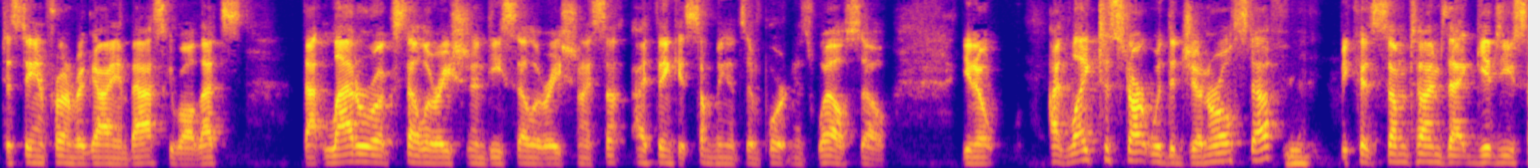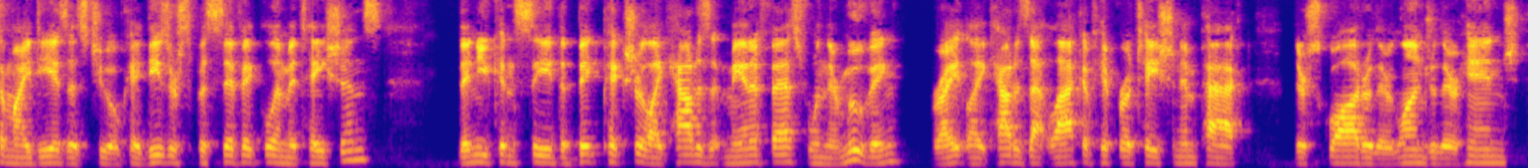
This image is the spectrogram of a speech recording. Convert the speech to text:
to stay in front of a guy in basketball, that's that lateral acceleration and deceleration. I, I think is something that's important as well. So, you know, I'd like to start with the general stuff mm-hmm. because sometimes that gives you some ideas as to okay, these are specific limitations then you can see the big picture like how does it manifest when they're moving right? Like how does that lack of hip rotation impact their squat or their lunge or their hinge?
